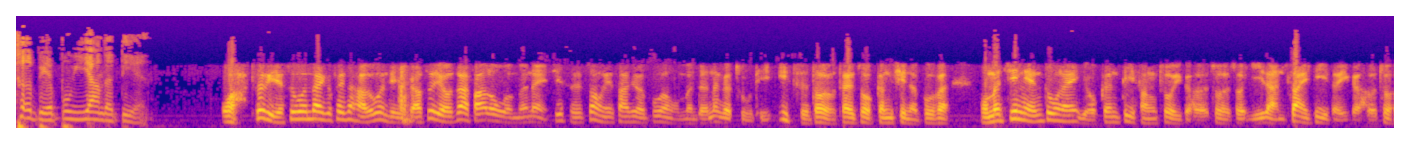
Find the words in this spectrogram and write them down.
特别不一样的点？哇，这个也是问到一个非常好的问题，表示有在 follow 我们呢。其实壮围沙丘的部分，我们的那个主题一直都有在做更新的部分。我们今年度呢有跟地方做一个合作的时候，宜兰在地的一个合作，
